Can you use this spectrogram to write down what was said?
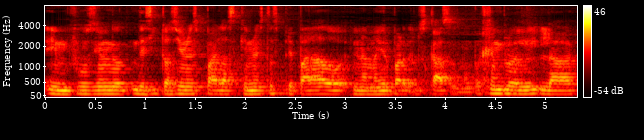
en función de, de situaciones para las que no estás preparado en la mayor parte de los casos. ¿no? Por ejemplo, la-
